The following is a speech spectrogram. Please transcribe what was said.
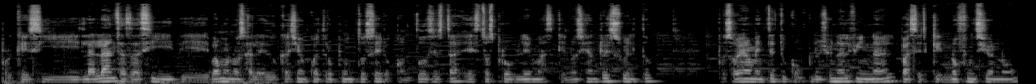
Porque si la lanzas así de vámonos a la educación 4.0 con todos estos problemas que no se han resuelto, pues obviamente tu conclusión al final va a ser que no funcionó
